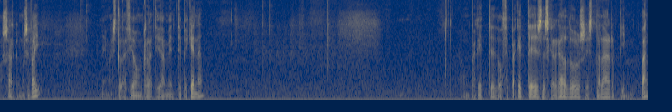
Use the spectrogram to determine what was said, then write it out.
mostrar como se fai. É unha instalación relativamente pequena. paquete, 12 paquetes descargados, instalar, pim, pam.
